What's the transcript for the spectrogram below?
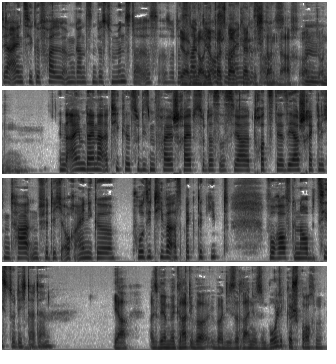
der einzige Fall im ganzen Bistum Münster ist. Also das ja, sagt genau, ja jedenfalls meinem Kenntnisstand aus. nach. Und, mhm. und in einem deiner Artikel zu diesem Fall schreibst du, dass es ja trotz der sehr schrecklichen Taten für dich auch einige positive Aspekte gibt. Worauf genau beziehst du dich da denn? Ja, also wir haben ja gerade über, über diese reine Symbolik gesprochen,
